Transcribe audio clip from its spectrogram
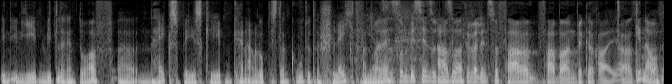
in, in jedem mittleren Dorf äh, einen Hackspace geben. Keine Ahnung, ob das dann gut oder schlecht wäre. Das ist so ein bisschen so das aber, Äquivalent zur fahr fahrbaren Bäckerei, ja? So genau, so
